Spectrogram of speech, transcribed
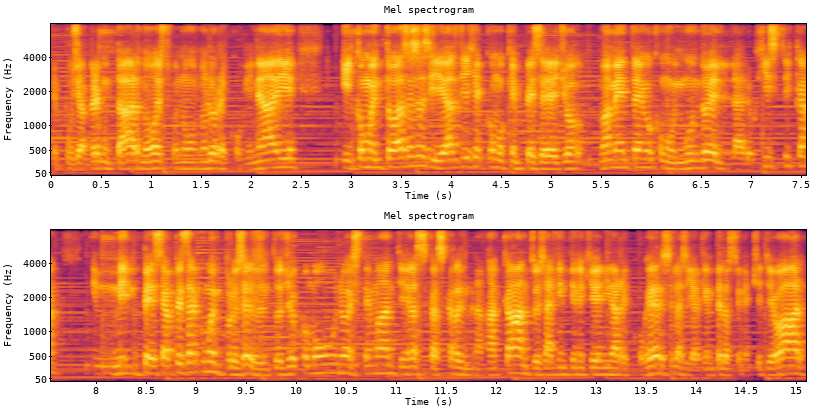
Me puse a preguntar, no, esto no, no lo recogí nadie. Y como en todas esas ideas dije, como que empecé, yo nuevamente tengo como un mundo de la logística, me empecé a pensar como en procesos. Entonces yo como uno, este man tiene las cáscaras de naranja acá, entonces alguien tiene que venir a recogérselas y alguien te las tiene que llevar.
